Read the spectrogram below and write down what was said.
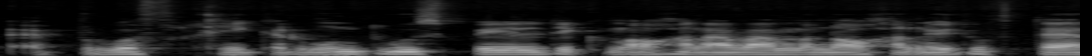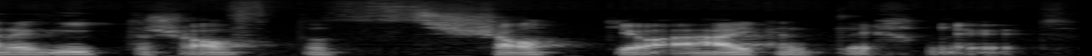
eine berufliche Grundausbildung machen, auch wenn man nachher nicht auf dieser Weiterschaft, das schadet ja eigentlich nicht.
